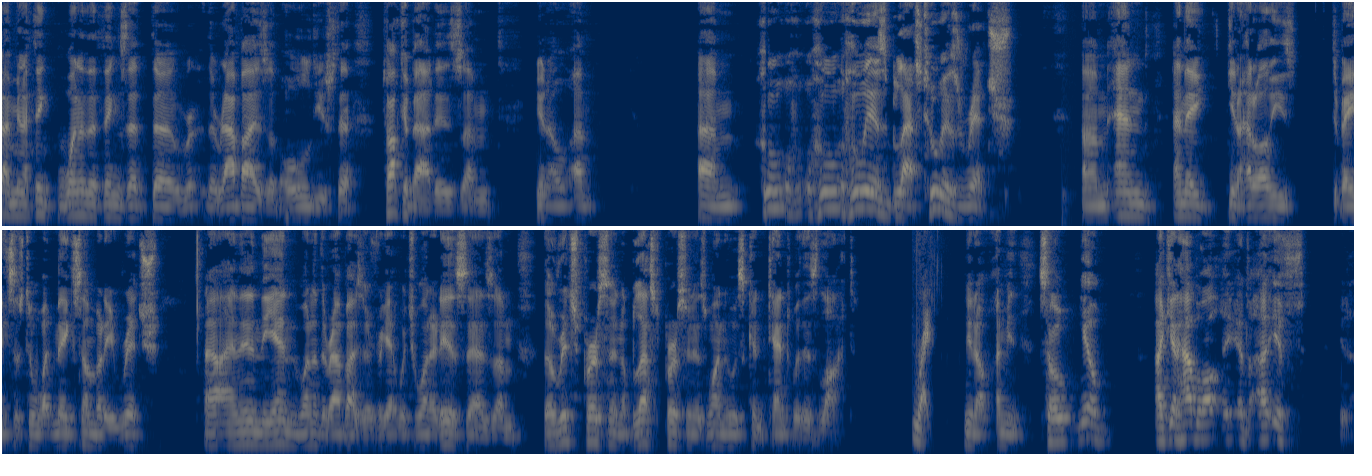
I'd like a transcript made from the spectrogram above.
I mean, I think one of the things that the, the rabbis of old used to talk about is, um, you know, um, um, who, who, who is blessed, who is rich. Um, and, and they, you know, had all these debates as to what makes somebody rich uh, and in the end, one of the rabbis, I forget which one it is, says, um, the rich person, a blessed person, is one who is content with his lot. Right. You know, I mean, so, you know, I can have all, if, uh, if you know,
